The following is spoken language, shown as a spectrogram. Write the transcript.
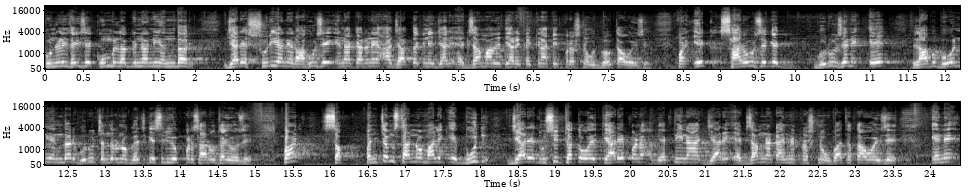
કુંડળી થઈ છે. કુંભ લગ્નની અંદર જ્યારે સૂર્ય અને રાહુ છે, એના કારણે આ જાતકને જ્યારે એક્ઝામ આવે ત્યારે કંઈક ના કંઈક પ્રશ્ન ઉદ્ભવતા હોય છે. પણ એક સારું છે કે ગુરુ છે ને, એ લાભ ભુવનની અંદર ગુરુચંદ્રનો ગજકેસરી યોગ પણ સારો થયો છે. પણ સપ પંચમ સ્થાનનો માલિક એ બુધ જ્યારે દૂષિત થતો હોય ત્યારે પણ વ્યક્તિના જ્યારે એક્ઝામના ટાઈમે પ્રશ્નો ઊભા થતા હોય છે, એને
